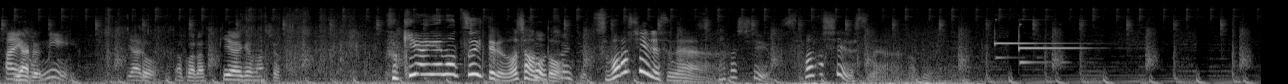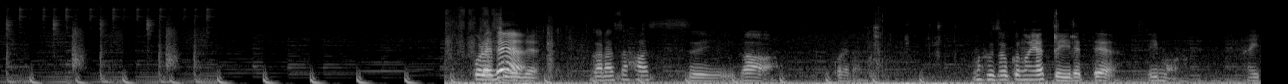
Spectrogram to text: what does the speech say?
最後にやる。だから拭き上げましょう。吹き上げもついてるの？ちゃんと。素晴らしいですね。素晴らしいよ。素晴らしいですね。これで。ガラス撥水がこれだね、まあ、付属のやつ入れてちょっと今は。い。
